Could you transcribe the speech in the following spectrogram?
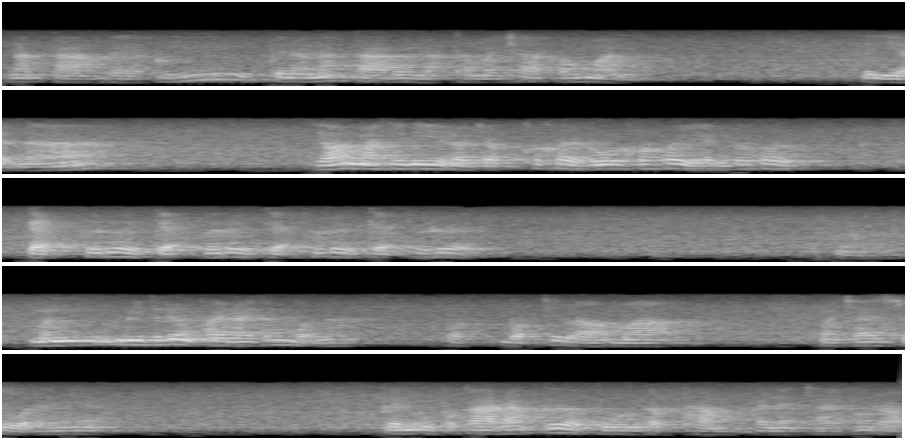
อนัตตาแบบนี้เป็นอนัตตาโดยหลักธรรมชาติของมันละเอียดนะ ย้อนมาที่นี่เราจะค่อยๆรู้ค่อยๆเห็นค่อยๆแกะไปเรื่อยแกะไปเรื่อยแกะไปเรื่อยแกะไปเรื่อย มันมีแต่เรื่องภายในทั้งหมดนะบทบทที่เรามามาใช้สวดอันนี้เป็นอุปการะเกื้อกูลกับธรรมภายในใจของเรา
